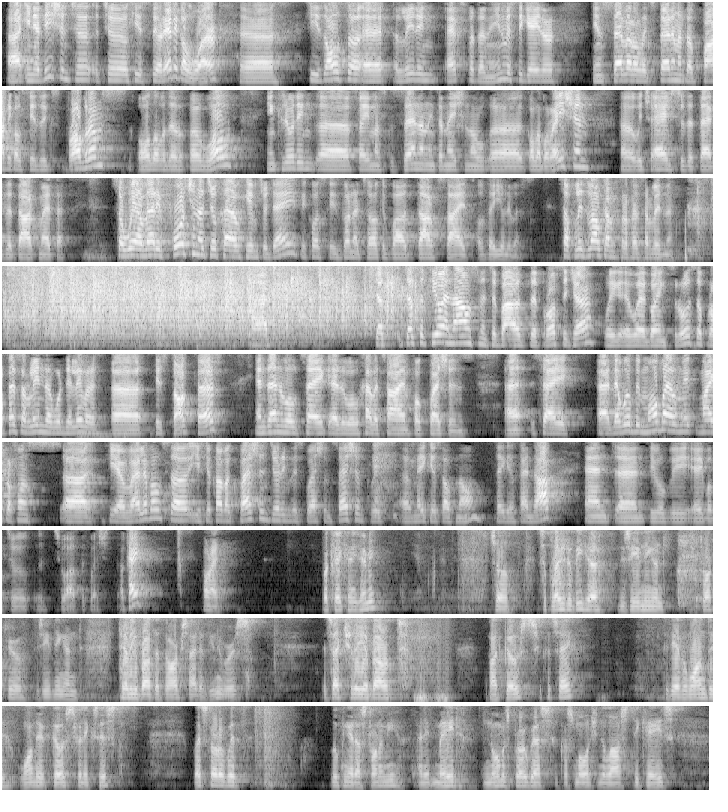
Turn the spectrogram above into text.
Uh, in addition to, to, his theoretical work, uh, he is also a, leading expert and investigator in several experimental particle physics programs all over the uh, world, including uh, famous Xenon International uh, collaboration, which aims to detect the dark matter. So we are very fortunate to have him today because he's going to talk about dark side of the universe. So please welcome Professor Lindner. Uh, just, just a few announcements about the procedure we, we're going through. So Professor Lindner will deliver uh, his talk first, and then we'll take, uh, we'll have a time for questions. Uh, say, uh, there will be mobile mic- microphones uh, here available. So if you have a question during this question session, please make yourself known. Take your hand up, and, and you will be able to to ask the question. Okay? All right. Okay, can you hear me? So it's a pleasure to be here this evening and to talk to you this evening and tell you about the dark side of the universe. It's actually about about ghosts, you could say. Did you ever wonder, wonder if ghosts really exist? Let's start off with looking at astronomy, and it made enormous progress in cosmology in the last decades.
